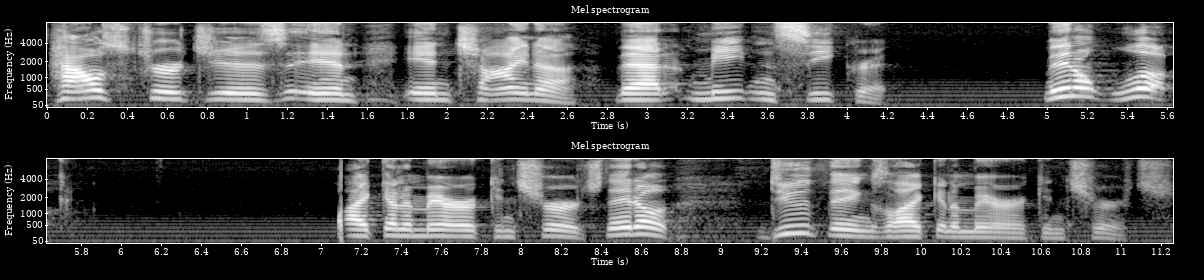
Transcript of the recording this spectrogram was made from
house churches in, in China that meet in secret. They don't look like an American church. They don't do things like an American church.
